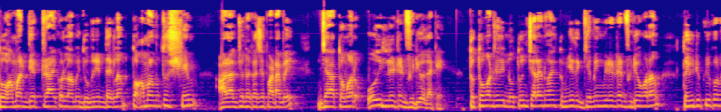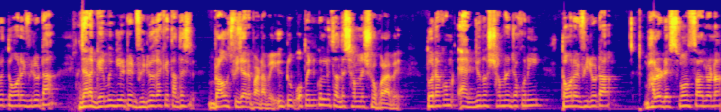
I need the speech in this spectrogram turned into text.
তো আমার দিয়ে ট্রাই করলাম আমি দু মিনিট দেখলাম, তো আমার মতো সেম আর একজনের কাছে পাঠাবে যারা তোমার ওই রিলেটেড ভিডিও দেখে। তো তোমার যদি নতুন চ্যানেল হয়, তুমি যদি গেমিং রিলেটেড ভিডিও বানাও, তো ইউটিউব কী করবে তোমার ওই ভিডিওটা যারা গেমিং রিলেটেড ভিডিও দেখে, তাদের ব্রাউজ ফিচারে পাঠাবে। ইউটিউব ওপেন করলে তাদের সামনে শো করাবে। তো এরকম একজনের সামনে যখনই তোমার ওই ভিডিওটা ভালো রেসপন্স আসলো না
